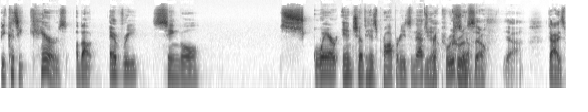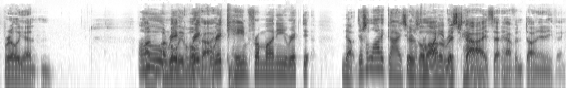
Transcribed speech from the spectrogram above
because he cares about every single square inch of his properties, and that's Yeah, Rick Caruso. Caruso. Yeah, guy's brilliant. And Oh, Un- unbelievable Rick, Rick, guy. Rick came from money. Rick did. No, there's a lot of guys. That there's a lot of rich guys that haven't done anything.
